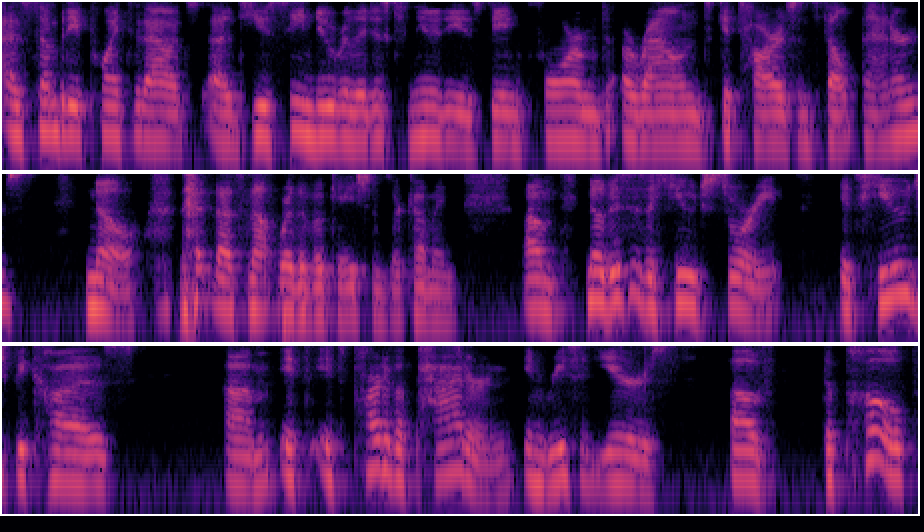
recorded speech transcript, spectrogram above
As somebody pointed out, uh, do you see new religious communities being formed around guitars and felt banners? No, that, that's not where the vocations are coming. Um, no, this is a huge story. It's huge because um, it's it's part of a pattern in recent years of the Pope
